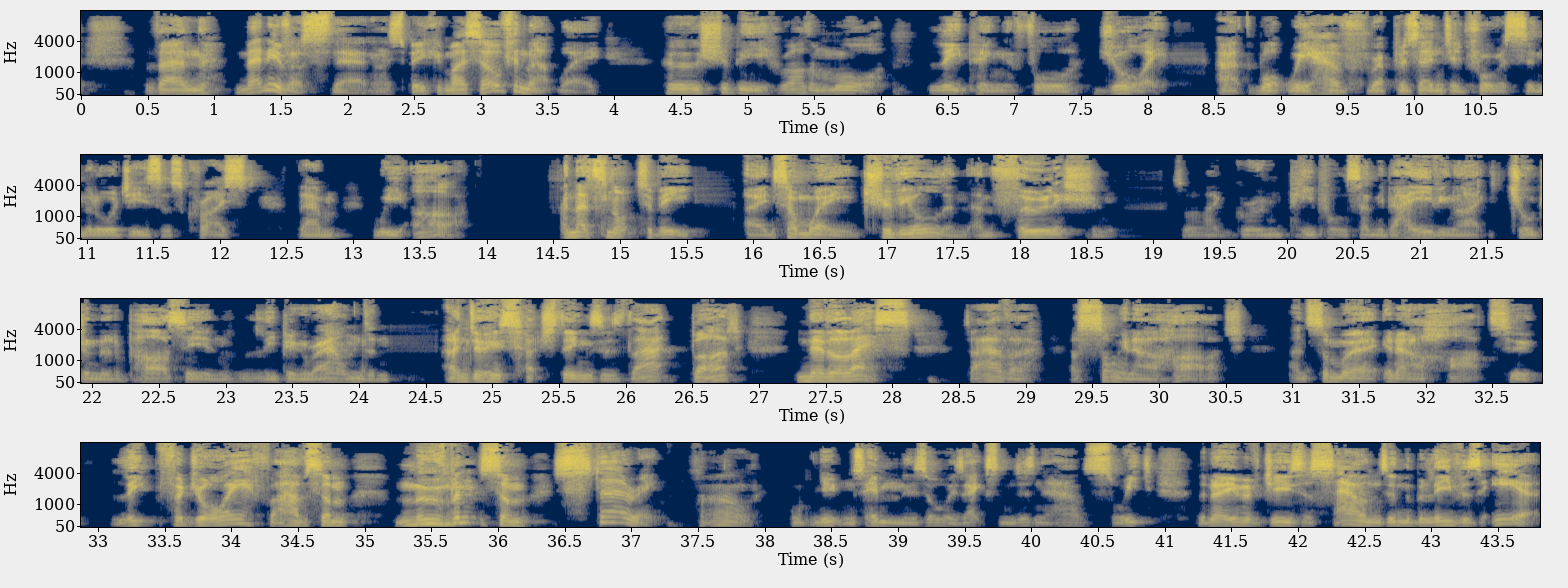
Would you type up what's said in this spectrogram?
than many of us there. I speak of myself in that way, who should be rather more leaping for joy at what we have represented for us in the Lord Jesus Christ than we are. And that's not to be uh, in some way trivial and, and foolish and sort of like grown people suddenly behaving like children at a party and leaping around and, and doing such things as that. But nevertheless, to have a, a song in our heart and somewhere in our heart to leap for joy, for have some movement, some stirring. Oh, Newton's hymn is always excellent, isn't it? How sweet the name of Jesus sounds in the believer's ear.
